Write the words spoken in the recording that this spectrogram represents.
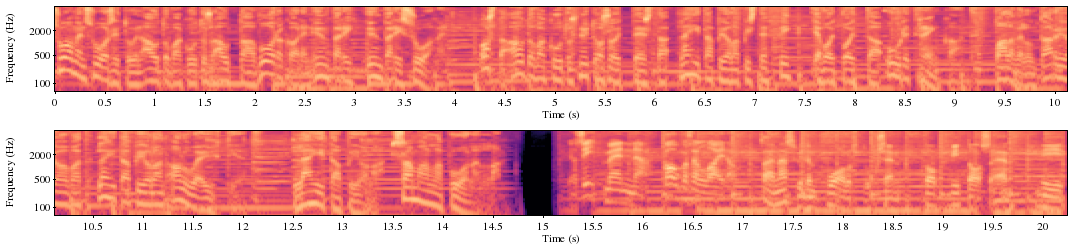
Suomen suosituin autovakuutus auttaa vuorokauden ympäri, ympäri Suomen. Osta autovakuutus nyt osoitteesta lähitapiola.fi ja voit voittaa uudet renkaat. Palvelun tarjoavat LähiTapiolan alueyhtiöt. LähiTapiola. Samalla puolella. Ja sit mennään Kaukosen laidalla. Sain Näsvillen puolustuksen top vitoseen, niin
